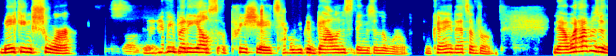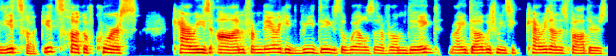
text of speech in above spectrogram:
making sure that everybody else appreciates how you can balance things in the world. Okay, that's Avram. Now, what happens with Yitzchak? Yitzchak, of course, carries on from there. He redigs the wells that Avram digged, right, Doug, which means he carries on his father's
